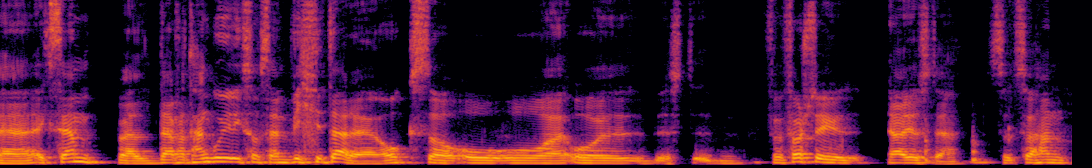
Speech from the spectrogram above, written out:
eh, exempel. Därför att han går ju liksom sen vidare också. Och, och, och för först är ju... Ja, just det. Så, så han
